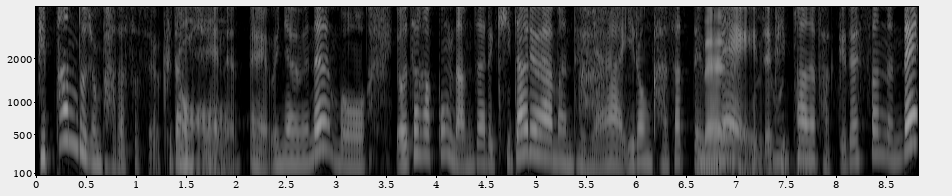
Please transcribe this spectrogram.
비판도 좀 받았었어요. 그 당시에는. 어. 네, 왜냐하면은 뭐 여자가 꼭 남자를 기다려야만 되냐 이런 가사 때문에 네, 뭐 이제 비판을 또. 받기도 했었는데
